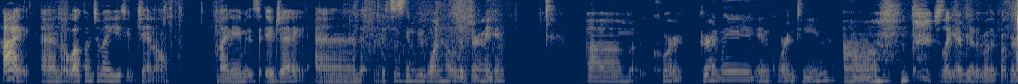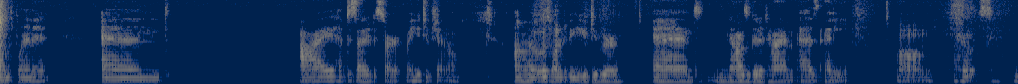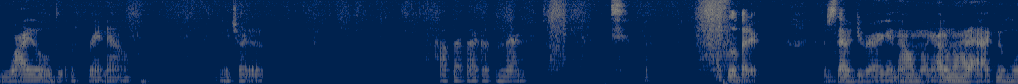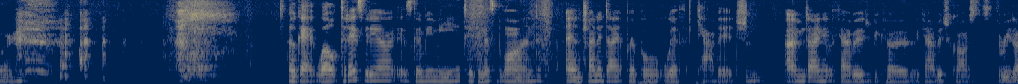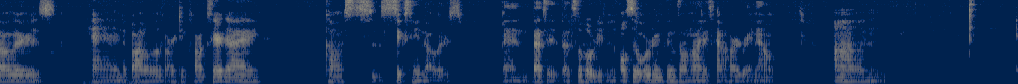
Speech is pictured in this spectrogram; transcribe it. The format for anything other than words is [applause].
Hi, and welcome to my YouTube channel. My name is AJ, and this is going to be one hell of a journey. Um, cor- currently in quarantine, um, [laughs] just like every other motherfucker on the planet, and I have decided to start my YouTube channel. Um, I always wanted to be a YouTuber, and now is as good a time as any. Um, my hair looks wild right now. Let me try to pop that back up in there. [laughs] That's a little better. I just got a do rag and now I'm like, I don't know how to act no more. [laughs] okay, well, today's video is gonna be me taking this blonde and trying to dye it purple with cabbage. I'm dyeing it with cabbage because a cabbage costs $3 and a bottle of Arctic Fox hair dye costs $16 and that's it. That's the whole reason. Also ordering things online is kind of hard right now. Um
